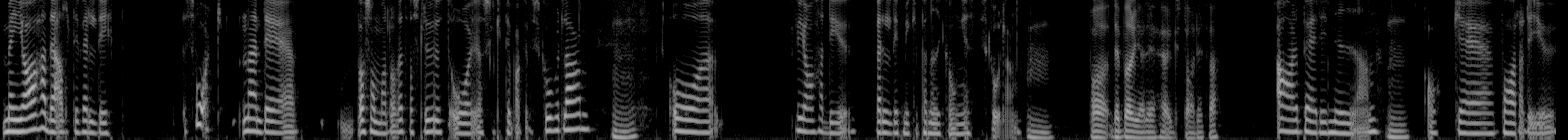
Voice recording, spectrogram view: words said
men jag hade alltid väldigt svårt när det var sommarlovet var slut och jag skulle tillbaka till skolan. Mm. Och för jag hade ju väldigt mycket panikångest i skolan. Mm. Det började i högstadiet, va? Ja, det började i nian Mm. och eh, varade ju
